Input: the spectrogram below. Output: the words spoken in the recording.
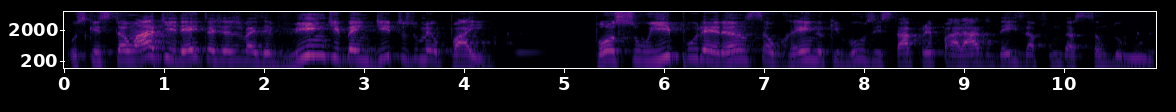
Os que estão à direita, Jesus vai dizer: Vinde benditos do meu Pai possuir por herança o reino que vos está preparado desde a fundação do mundo.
